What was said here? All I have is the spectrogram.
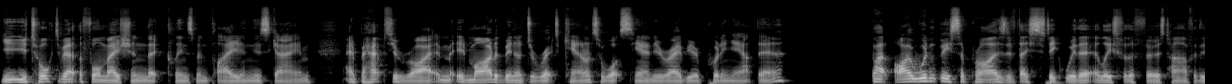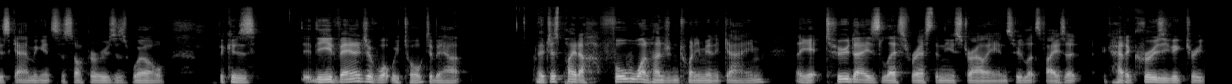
You, you talked about the formation that Klinsmann played in this game, and perhaps you're right. It, it might have been a direct counter to what Saudi Arabia are putting out there. But I wouldn't be surprised if they stick with it, at least for the first half of this game against the Socceroos as well. Because the advantage of what we talked about, they've just played a full 120 minute game they get two days less rest than the Australians, who, let's face it, had a cruisy victory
